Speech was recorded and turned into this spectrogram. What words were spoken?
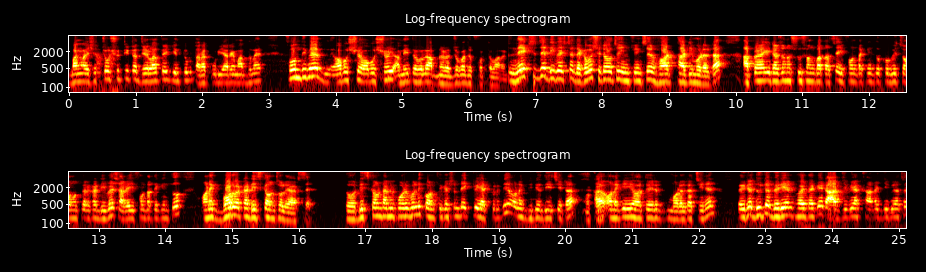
বাংলাদেশের চৌষট্টিটা জেলাতেই কিন্তু তারা কুরিয়ারের মাধ্যমে ফোন দিবে। অবশ্যই অবশ্যই নিতে হলে আপনারা যোগাযোগ করতে পারেন। নেক্সট যে ডিভাইসটা দেখাবো সেটা হচ্ছে ইনফিনিক্স এর হট থার্টি মডেলটা আপনারা এটার জন্য সুসংবাদ আছে এই ফোনটা কিন্তু খুবই চমৎকার একটা ডিভাইস আর এই ফোনটাতে কিন্তু অনেক বড় একটা ডিসকাউন্ট চলে আসছে। তো ডিসকাউন্ট আমি পরে বলি কনফিগারেশনটা একটু অ্যাড করে দিয়ে অনেক ভিডিও দিয়েছি এটা। অনেকেই হয়তো এর মডেলটা চিনেন। তো এটা দুইটা ভেরিয়েন্ট হয়ে থাকে এটা আট জিবি একশো আঠাশ জিবি আছে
